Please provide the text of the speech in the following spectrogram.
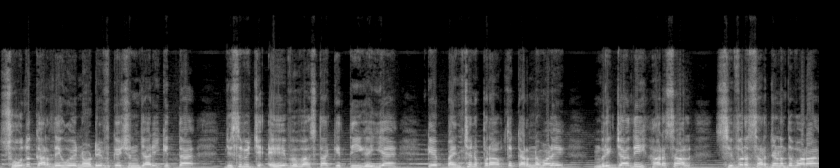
ਸੋਧ ਕਰਦੇ ਹੋਏ ਨੋਟੀਫਿਕੇਸ਼ਨ ਜਾਰੀ ਕੀਤਾ ਜਿਸ ਵਿੱਚ ਇਹ ਵਿਵਸਥਾ ਕੀਤੀ ਗਈ ਹੈ ਕਿ ਪੈਨਸ਼ਨ ਪ੍ਰਾਪਤ ਕਰਨ ਵਾਲੇ ਮਰੀਜ਼ਾਂ ਦੀ ਹਰ ਸਾਲ ਸਿਵਲ ਸਰਜਨ ਦੁਆਰਾ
